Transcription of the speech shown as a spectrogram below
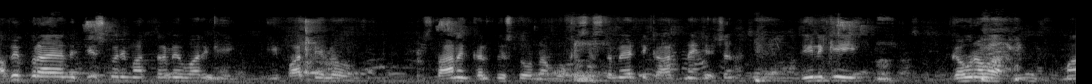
అభిప్రాయాన్ని తీసుకొని మాత్రమే వారికి ఈ పార్టీలో స్థానం కల్పిస్తూ ఉన్నాము. ఒక సిస్టమేటిక్ ఆర్గనైజేషన్ దీనికి గౌరవ మా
